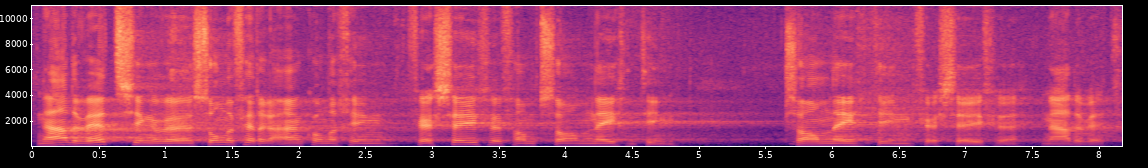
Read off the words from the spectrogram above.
Na de wet zingen we zonder verdere aankondiging vers 7 van Psalm 19. Psalm 19, vers 7, na de wet.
